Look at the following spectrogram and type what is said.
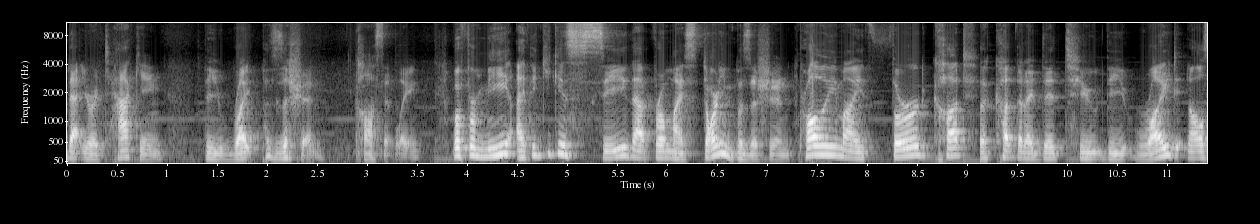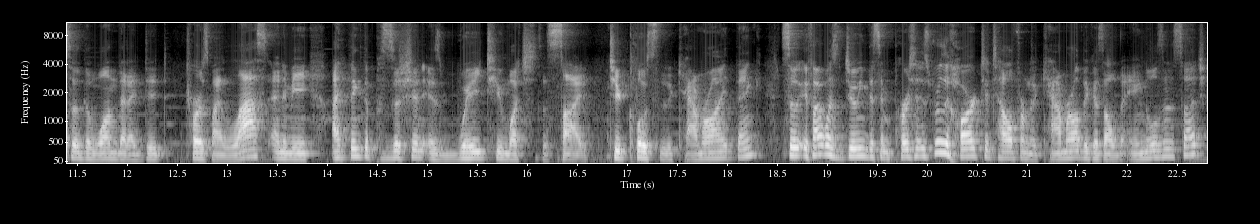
that you're attacking the right position constantly. But for me, I think you can see that from my starting position, probably my third cut, the cut that I did to the right, and also the one that I did towards my last enemy, I think the position is way too much to the side, too close to the camera, I think. So if I was doing this in person, it's really hard to tell from the camera because all the angles and such,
